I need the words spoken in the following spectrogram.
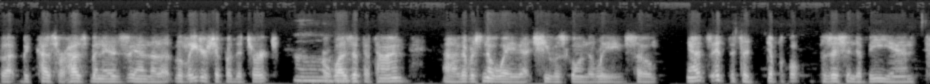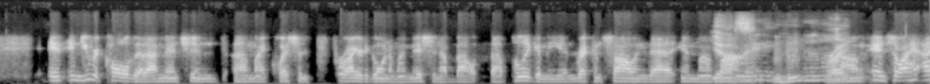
but because her husband is in the, the leadership of the church, oh. or was at the time, uh, there was no way that she was going to leave. So you know, it's, it's a difficult position to be in. And, and you recall that I mentioned uh, my question prior to going to my mission about uh, polygamy and reconciling that in my yes. mind. Mm-hmm. Right. Um, and so I, I,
